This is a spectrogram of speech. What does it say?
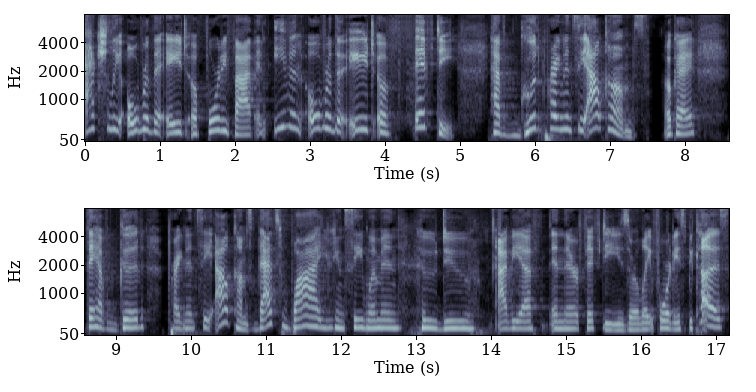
actually over the age of 45, and even over the age of 50 have good pregnancy outcomes. Okay. They have good pregnancy outcomes. That's why you can see women who do IVF in their 50s or late 40s because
